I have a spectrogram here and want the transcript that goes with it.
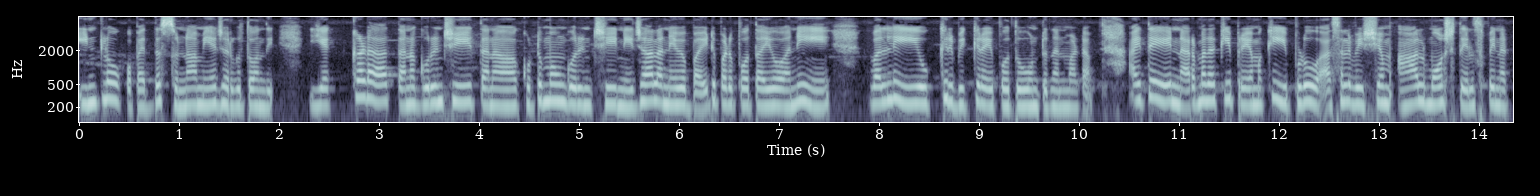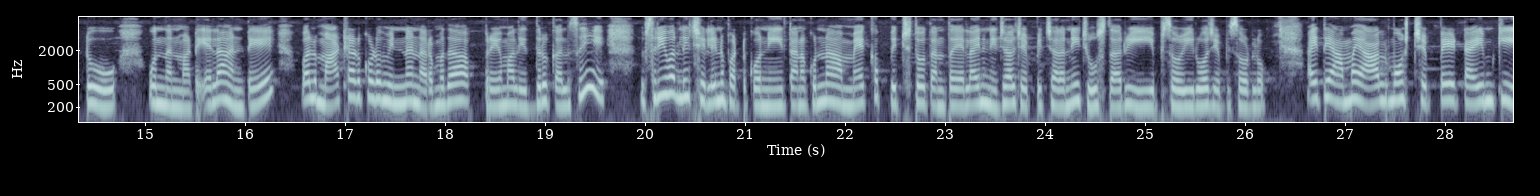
ఇంట్లో ఒక పెద్ద సునామీయే జరుగుతోంది. ఎక్కడ తన గురించి తన కుటుంబం గురించి నిజాలు అనేవి బయటపడిపోతాయో అని వల్లి ఉక్కిరి బిక్కిరి అయిపోతూ ఉంటుందన్నమాట. అయితే నర్మదకి ప్రేమకి ఇప్పుడు అసలు విషయం ఆల్మోస్ట్ తెలిసిపోయినట్టు ఉందన్నమాట. ఎలా అంటే వాళ్ళు మాట్లాడుకోవడం విన్న నర్మద ప్రేమలు ఇద్దరు కలిసి శ్రీవల్లి చెల్లిని పట్టుకొని తనకున్న మేకప్ పిచ్చితో తనతో ఎలా అయినా నిజాలు చెప్పించాలని చూస్తారు ఈ ఎపిసోడ్ ఈరోజు ఎపిసోడ్లో. అయితే ఆ అమ్మాయి ఆల్మోస్ట్ చెప్పే టైంకి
